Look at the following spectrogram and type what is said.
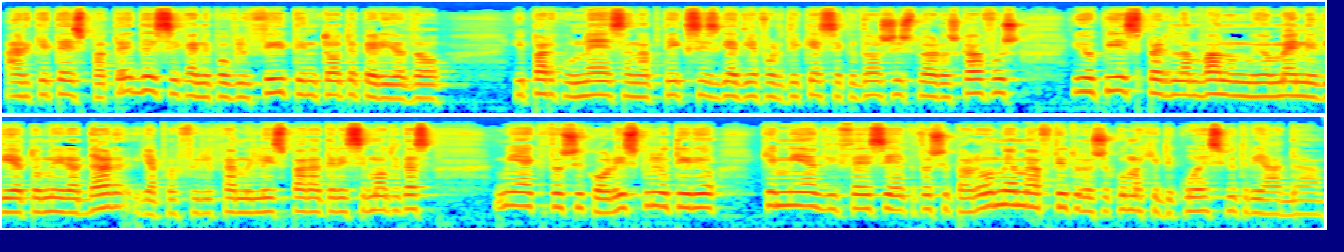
Αρκετές πατέντες είχαν υποβληθεί την τότε περίοδο. Υπάρχουν νέες αναπτύξεις για διαφορετικές εκδόσεις του αεροσκάφους, οι οποίες περιλαμβάνουν μειωμένη διατομή ραντάρ για προφίλ χαμηλής παρατηρησιμότητας, μία έκδοση χωρίς πιλωτήριο και μία διθέση έκδοση παρόμοια με αυτή του ρωσικού μαχητικού SU-30.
